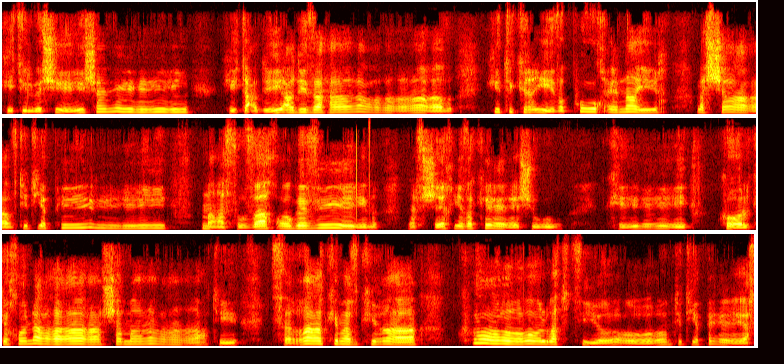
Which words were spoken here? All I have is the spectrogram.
כי תלבשי שני, כי תעדי עדי זהב, כי תקראי ופוך עינייך, לשווא תתייפי, מה עשו בך עוגבים, נפשך יבקשו, כי קול כחולה שמעתי, צרה כמבקירה, כל בת ציון תתייפח,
